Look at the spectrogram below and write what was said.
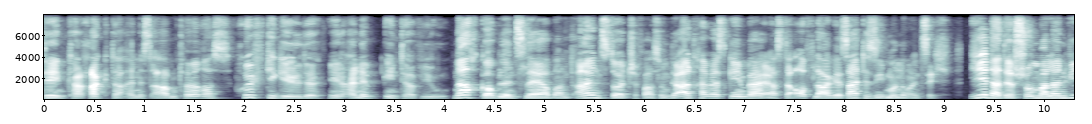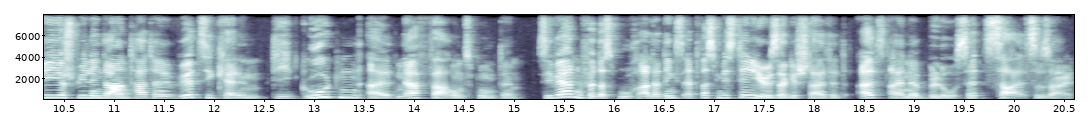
den Charakter eines Abenteurers, prüft die Gilde in einem Interview. Nach Goblin Slayer Band 1, deutsche Fassung der Altreivers GmbH, erste Auflage, Seite 97. Jeder, der schon mal ein Videospiel in der Hand hatte, wird sie kennen. Die guten alten Erfahrungspunkte. Sie werden für das Buch allerdings etwas mysteriöser gestaltet, als eine bloße Zahl zu sein.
